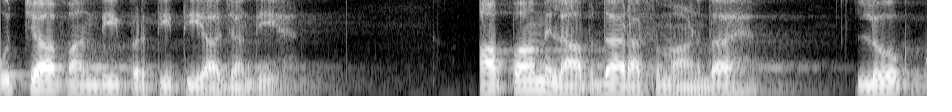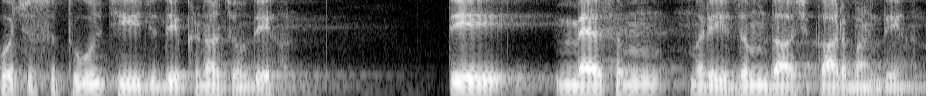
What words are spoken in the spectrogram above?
ਉੱਚਾਪਨ ਦੀ ਪ੍ਰਤੀਤੀ ਆ ਜਾਂਦੀ ਹੈ। ਆਪਾ ਮਿਲਾਪ ਦਾ ਰਸ ਮਾਣਦਾ ਹੈ। ਲੋਕ ਕੁਝ ਸਥੂਲ ਚੀਜ਼ ਦੇਖਣਾ ਚਾਹੁੰਦੇ ਹਨ ਤੇ ਮੈਸਮ ਮਰੇਜ਼ਮ ਦਾ ਸ਼ਿਕਾਰ ਬਣਦੇ ਹਨ।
